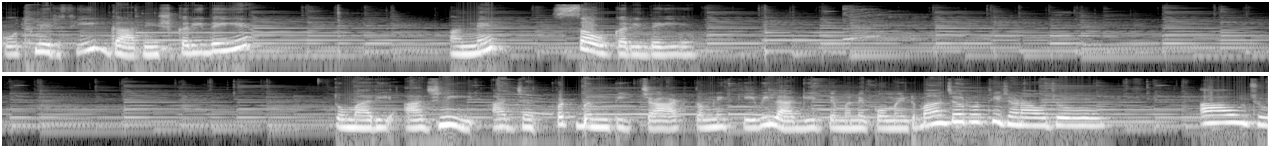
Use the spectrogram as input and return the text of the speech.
કોથમીરથી ગાર્નિશ કરી દઈએ અને સર્વ કરી દઈએ. તો મારી આજની આ ઝટપટ બનતી ચાટ તમને કેવી લાગી તે મને કોમેન્ટમાં જરૂરથી જણાવજો. આવજો.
